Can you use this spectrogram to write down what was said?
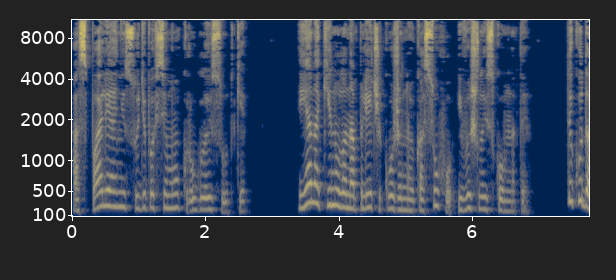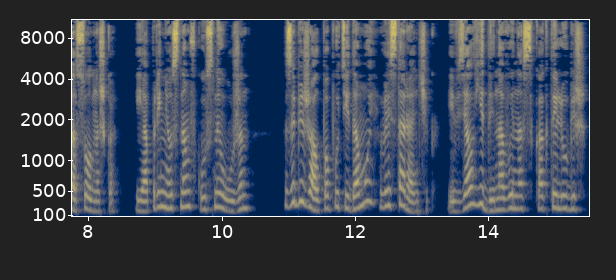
а спали они, судя по всему, круглые сутки. Я накинула на плечи кожаную косуху и вышла из комнаты. «Ты куда, солнышко? Я принес нам вкусный ужин». Забежал по пути домой в ресторанчик и взял еды на вынос, как ты любишь.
